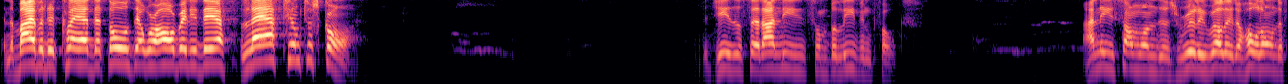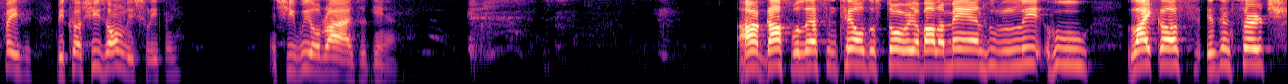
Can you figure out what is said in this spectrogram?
And the Bible declared that those that were already there laughed him to scorn. But Jesus said, I need some believing folks. I need someone that's really, really to hold on to faith because she's only sleeping and she will rise again. Our gospel lesson tells a story about a man who, who, like us, is in search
